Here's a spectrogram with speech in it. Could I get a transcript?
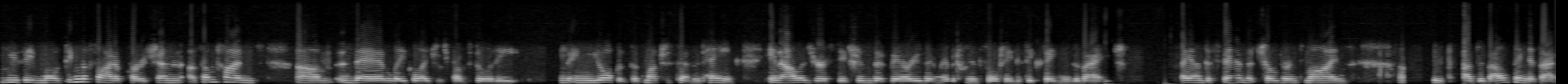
use a more dignified approach, and sometimes um, their legal age of responsibility in New York it's as much as 17. In other jurisdictions, it varies anywhere between 14 to 16 years of age. They understand that children's minds uh, are developing at that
